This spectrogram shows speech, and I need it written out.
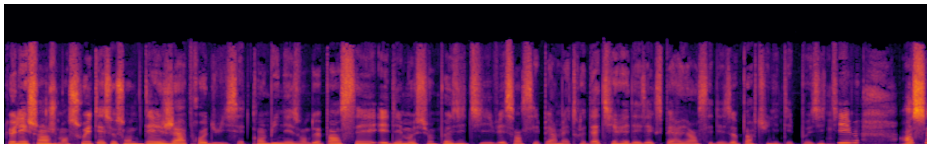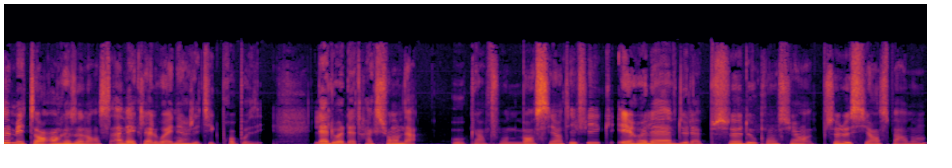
que les changements souhaités se sont déjà produits. Cette combinaison de pensées et d'émotions positives est censée permettre d'attirer des expériences et des opportunités positives en se mettant en résonance avec la loi énergétique proposée. La loi d'attraction n'a aucun fondement scientifique et relève de la pseudo-science. pardon.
